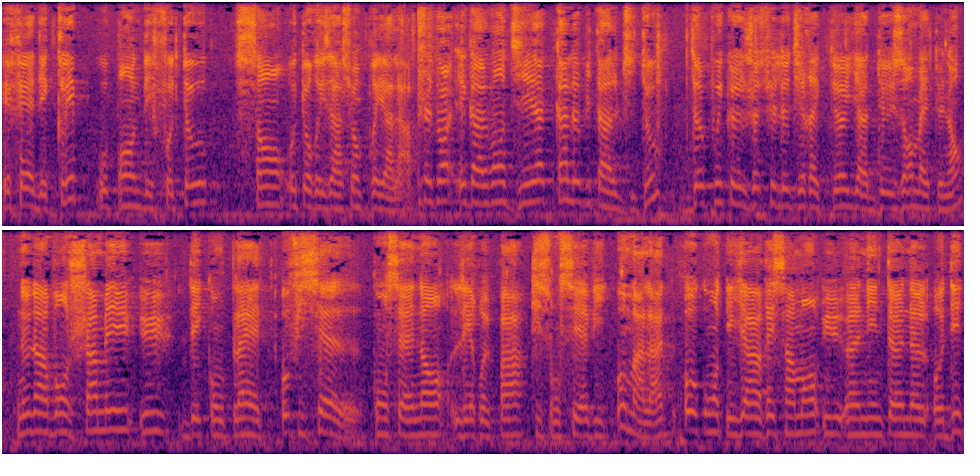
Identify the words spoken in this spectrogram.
et faire des clips ou prendre des photos sans autorisation préalable. Je dois également dire qu'à l'hôpital Djitou, depuis que je suis le directeur il y a deux ans maintenant, nous n'avons jamais eu des complaintes officielles concernant les repas qui sont servis aux malades. Il y a récemment eu un internal audit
